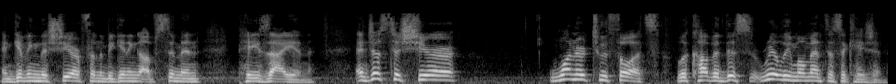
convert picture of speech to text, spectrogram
and giving the shiur from the beginning of Siman Pei Zayin. And just to share one or two thoughts, cover this really momentous occasion.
